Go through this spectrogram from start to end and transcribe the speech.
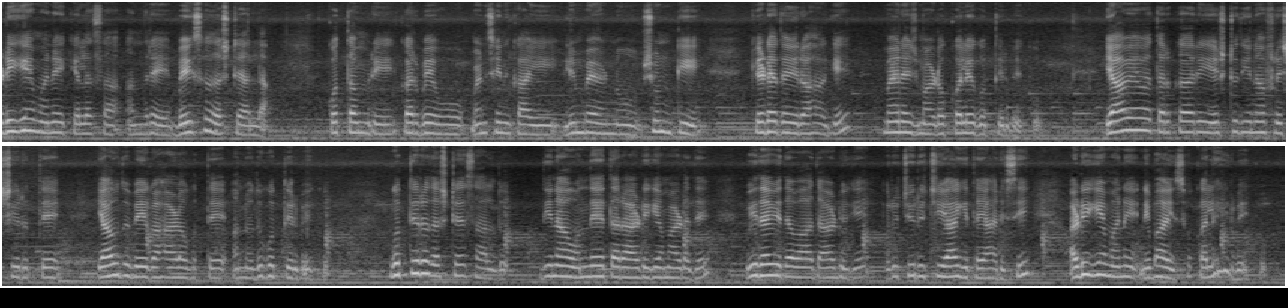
ಅಡಿಗೆ ಮನೆ ಕೆಲಸ ಅಂದರೆ ಬೇಯಿಸೋದಷ್ಟೇ ಅಲ್ಲ. ಕೊತ್ತಂಬರಿ, ಕರಿಬೇವು, ಮೆಣಸಿನಕಾಯಿ, ಲಿಂಬೆಹಣ್ಣು, ಶುಂಠಿ ಕೆಡದೇ ಇರೋ ಹಾಗೆ ಮ್ಯಾನೇಜ್ ಮಾಡೋ ಕಲೆ ಗೊತ್ತಿರಬೇಕು. ಯಾವ್ಯಾವ ತರಕಾರಿ ಎಷ್ಟು ದಿನ ಫ್ರೆಶ್ ಇರುತ್ತೆ, ಯಾವುದು ಬೇಗ ಹಾಳಾಗುತ್ತೆ ಅನ್ನೋದು ಗೊತ್ತಿರಬೇಕು. ಗೊತ್ತಿರೋದಷ್ಟೇ ಸಾಲದು. ದಿನ ಒಂದೇ ಥರ ಅಡುಗೆ ಮಾಡದೆ ವಿಧ ವಿಧವಾದ ಅಡುಗೆ ರುಚಿ ರುಚಿಯಾಗಿ ತಯಾರಿಸಿ ಅಡುಗೆ ಮನೆ ನಿಭಾಯಿಸೋ ಕಲೆ ಇರಬೇಕು.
